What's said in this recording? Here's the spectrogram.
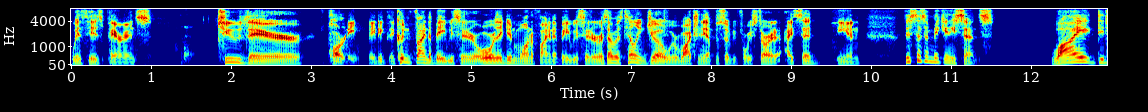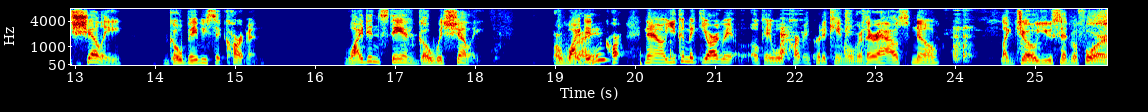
with his parents to their party. They, they couldn't find a babysitter or they didn't want to find a babysitter. As I was telling Joe, we were watching the episode before we started. I said, Ian, this doesn't make any sense. Why did Shelly go babysit Cartman? Why didn't Stan go with Shelly? Or why didn't Right? Car- now you can make the argument? Okay, well Cartman could have came over to their house. No, like Joe, you said before,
